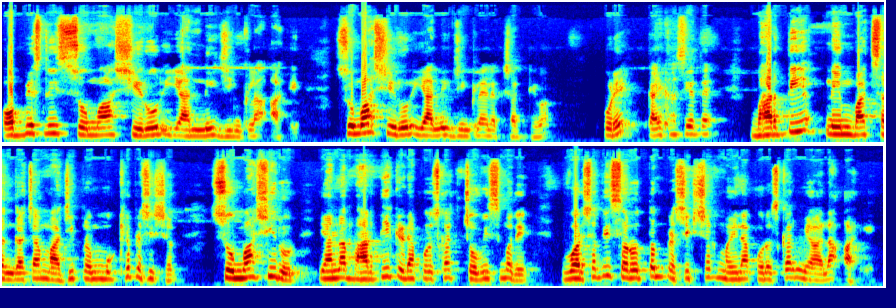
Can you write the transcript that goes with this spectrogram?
ऑब्विसली सुमा शिरूर यांनी जिंकला आहे. सुमा शिरूर यांनी जिंकलाय लक्षात ठेवा. पुढे काय खासियत आहे? भारतीय नेमबाज संघाच्या माजी प्रमुख मुख्य प्रशिक्षक सुमा शिरूर यांना भारतीय क्रीडा पुरस्कार चोवीसमध्ये वर्षातील सर्वोत्तम प्रशिक्षक महिला पुरस्कार मिळाला आहे.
